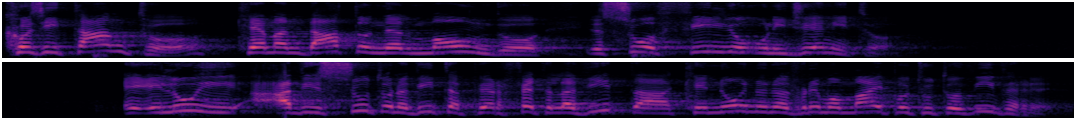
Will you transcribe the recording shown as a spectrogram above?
così tanto che ha mandato nel mondo il suo figlio unigenito. E lui ha vissuto una vita perfetta, la vita che noi non avremmo mai potuto vivere.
